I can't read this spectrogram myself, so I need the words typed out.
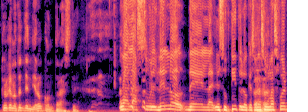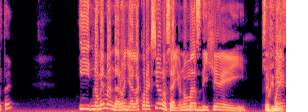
Creo que no te entendieron contraste. O al azul de lo, del subtítulo, que es un azul más fuerte. Y no me mandaron ya la corrección, o sea, yo nomás dije y se fue.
